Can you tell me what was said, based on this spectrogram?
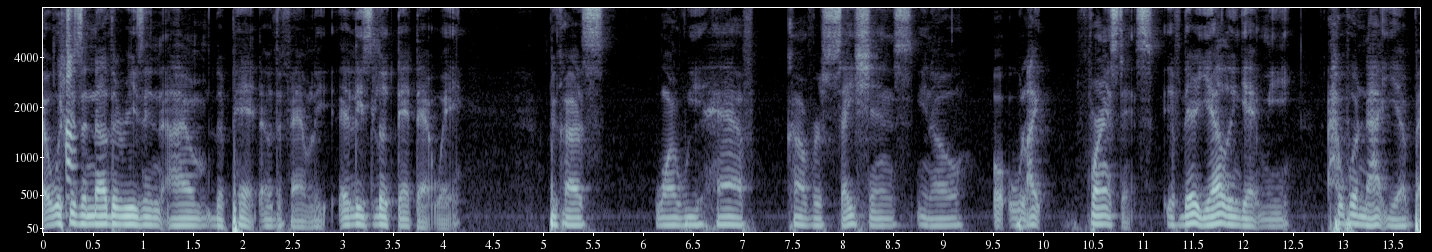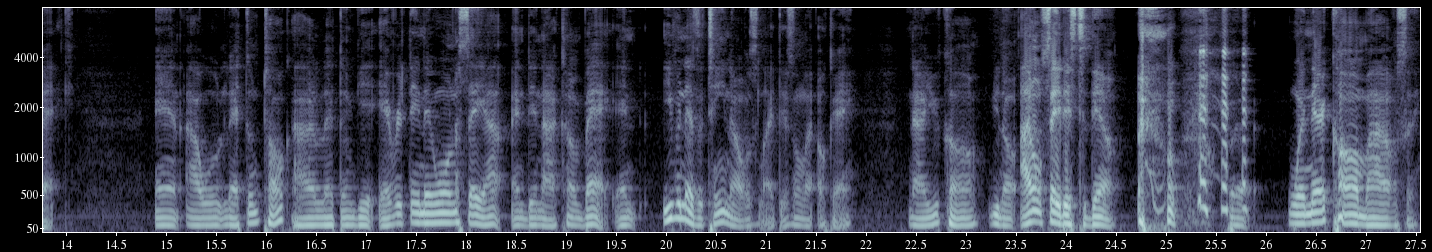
uh, which is another reason I'm the pet of the family. At least looked at that way, because when we have conversations, you know, like for instance, if they're yelling at me I will not yell back. And I will let them talk. I let them get everything they want to say out, and then I come back. And even as a teen, I was like this. I'm like, okay, now you come. You know, I don't say this to them, but when they're calm, I will say,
